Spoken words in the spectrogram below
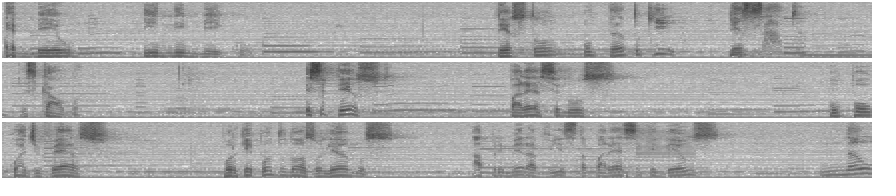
é meu inimigo. Texto um tanto que pesado. Mas calma. Esse texto parece-nos um pouco adverso, porque quando nós olhamos, à primeira vista, parece que Deus não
